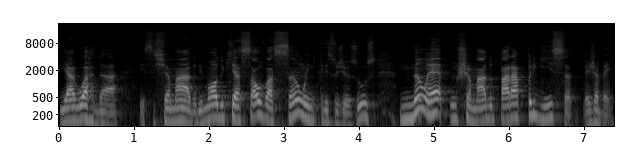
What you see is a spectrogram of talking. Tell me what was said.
e aguardar esse chamado, de modo que a salvação em Cristo Jesus não é um chamado para a preguiça, veja bem.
